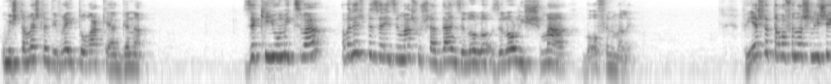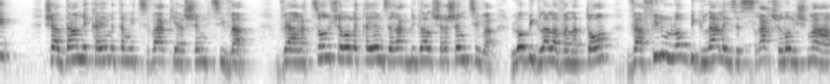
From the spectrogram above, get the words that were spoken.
הוא משתמש לדברי תורה כהגנה. זה קיום מצווה, אבל יש בזה איזה משהו שעדיין זה לא, לא, זה לא לשמה באופן מלא. ויש את האופן השלישי, שאדם מקיים את המצווה כי השם ציווה, והרצון שלו לקיים זה רק בגלל שהשם ציווה, לא בגלל הבנתו, ואפילו לא בגלל איזה סרח שלא לשמה,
